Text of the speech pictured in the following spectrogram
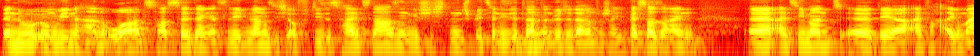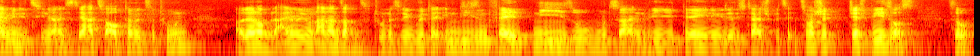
wenn du irgendwie einen HNO-Arzt hast, der sein ganzes Leben lang sich auf dieses Hals-Nasen-Geschichten spezialisiert hat, mhm. dann wird er darin wahrscheinlich besser sein äh, als jemand, äh, der einfach Allgemeinmediziner ist. Der hat zwar auch damit zu tun, aber der hat auch mit einer Million anderen Sachen zu tun. Deswegen wird er in diesem Feld nie so gut sein wie derjenige, der sich da speziell. Zum Beispiel Jeff Bezos. So,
